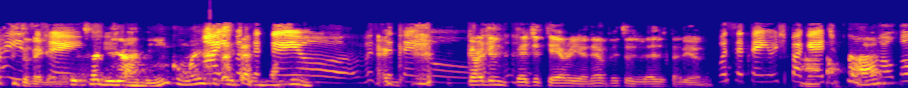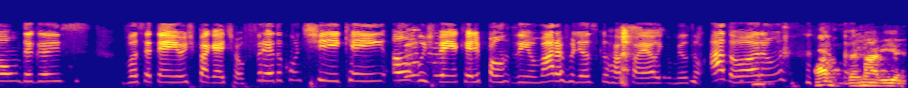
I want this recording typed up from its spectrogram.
É isso, gente. Pizza de jardim? Como é isso? Aí você tem o. Você tem o. Garden vegetarian, né? Pizza vegetariana. Você tem o espaguete Ah, com tá. almôndegas. Você tem o espaguete Alfredo com chicken. Ambos vêm aquele pãozinho maravilhoso que o Rafael e o Milton adoram. Ave Maria,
